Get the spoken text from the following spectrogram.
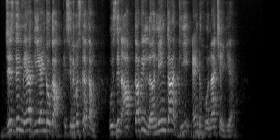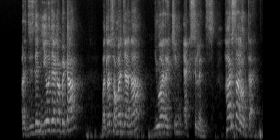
जिस दिन मेरा दी एंड होगा, कि सिलेबस खत्म, उस दिन आपका भी लर्निंग का दी एंड होना चाहिए। और जिस दिन ये हो जाएगा बेटा मतलब समझ जाना यू आर रीचिंग एक्सीलेंस हर साल होता है।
